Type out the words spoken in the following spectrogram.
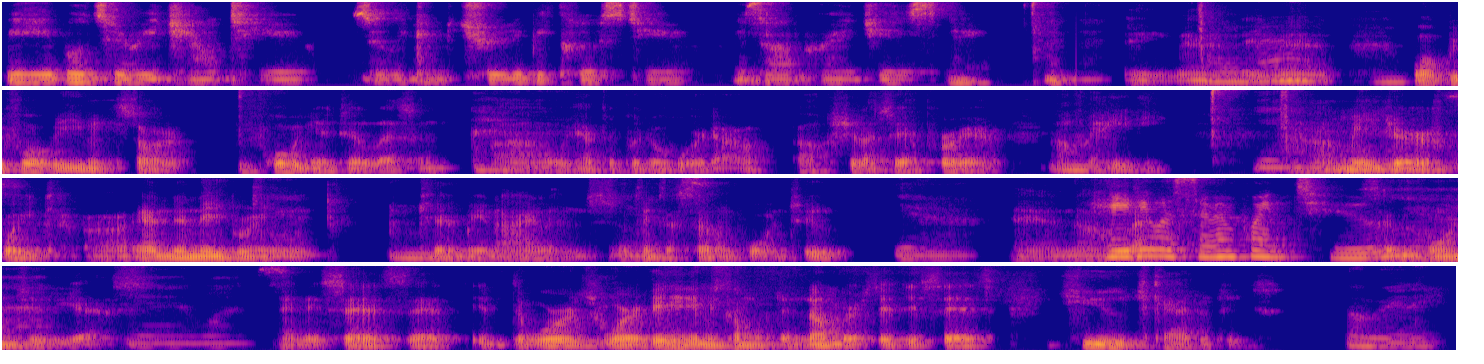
be able to reach out to you so we can truly be close to you. It's our prayer in Jesus' name. Amen. Amen. Amen. Amen. Well, before we even start, before we get into the lesson, uh, we have to put a word out. Oh, should I say a prayer uh, for Haiti? Yeah. A major earthquake uh, and the neighboring Mm, Caribbean islands. I think that's seven point two. Yeah. And uh, Haiti that- was 7.2. seven point two. Yes. Yeah, it was. And it says that it, the words were, they didn't even come with the numbers. It just says huge casualties. Oh, really?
